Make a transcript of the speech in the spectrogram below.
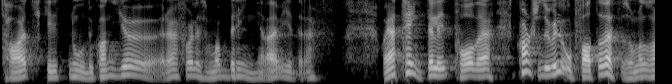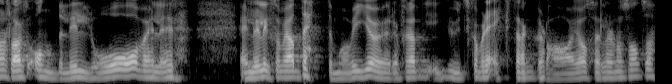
ta, et skritt, noe du kan gjøre for liksom å bringe deg videre. Og jeg tenkte litt på det. Kanskje du vil oppfatte dette som en sånn slags åndelig lov, eller, eller liksom, ja, dette må vi gjøre for at Gud skal bli ekstra glad i oss. eller noe sånt. Så,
